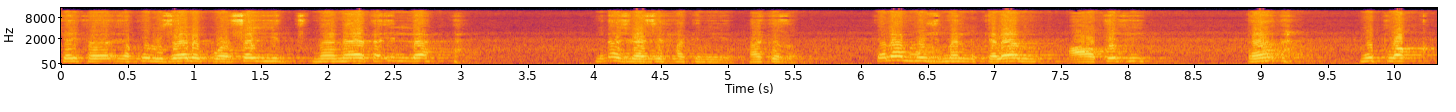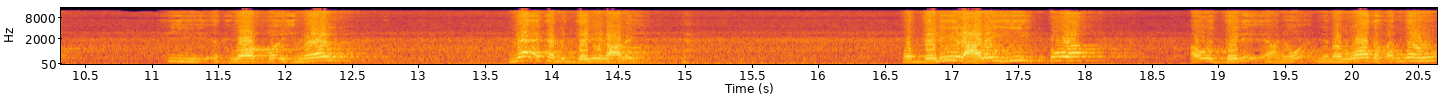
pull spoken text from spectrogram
كيف يقول ذلك وسيد ما مات إلا من أجل هذه الحاكمية؟ هكذا. كلام مجمل كلام عاطفي مطلق فيه إطلاق وإجمال. ما أتى بالدليل عليه. والدليل عليه هو أو الدليل يعني من الواضح أنه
